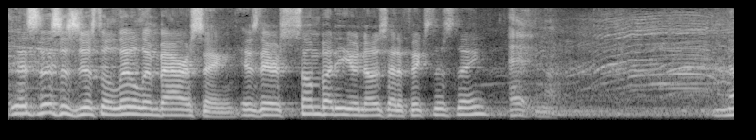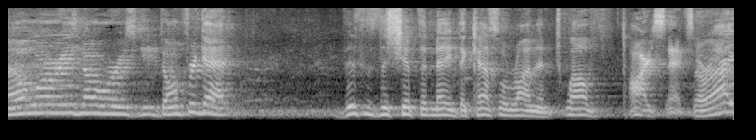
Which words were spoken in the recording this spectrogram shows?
This, this is just a little embarrassing. Is there somebody who knows how to fix this thing? Hey, no. No worries, no worries. You don't forget, this is the ship that made the Kessel Run in 12 parsecs, all right?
